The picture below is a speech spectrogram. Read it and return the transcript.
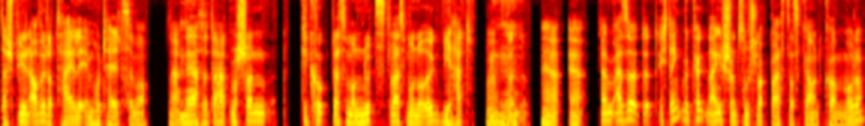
Da spielen auch wieder Teile im Hotelzimmer. Ja? Ja. Also da hat man schon geguckt, dass man nutzt, was man nur irgendwie hat. Mhm. Ja, ja. Ähm, also, ich denke, wir könnten eigentlich schon zum Schlockbusters-Count kommen, oder?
